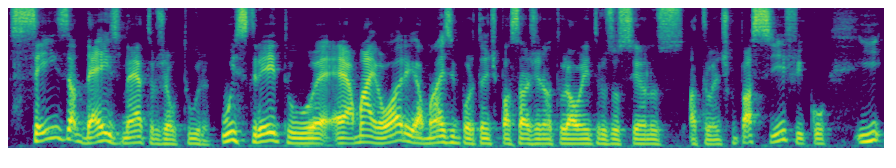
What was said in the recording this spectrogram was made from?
6 a 10 metros de altura. O estreito é a maior e a mais importante passagem natural entre os oceanos Atlântico e Pacífico e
